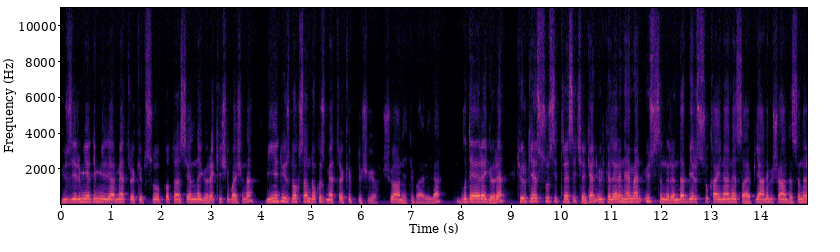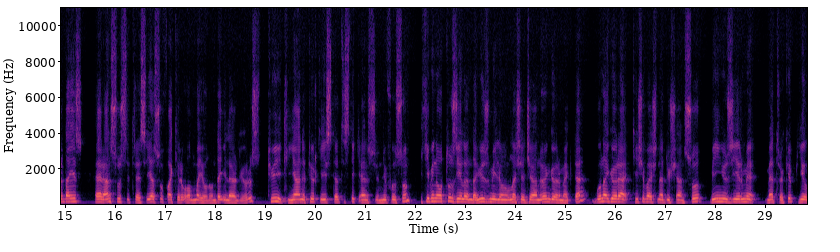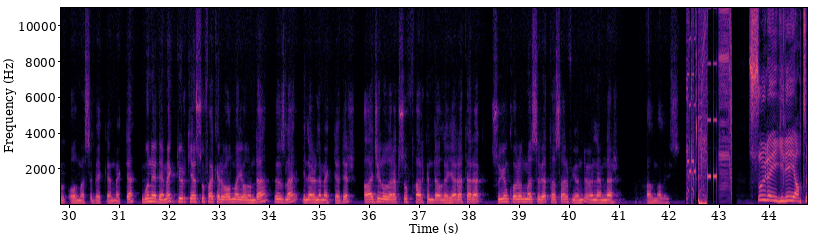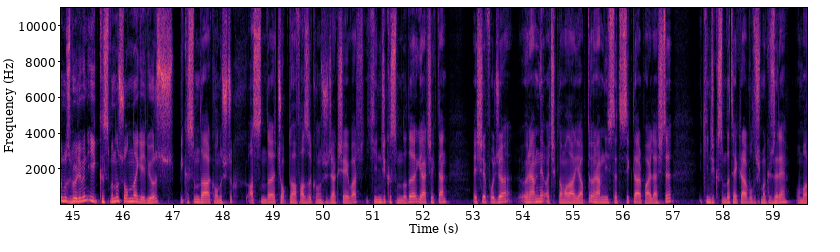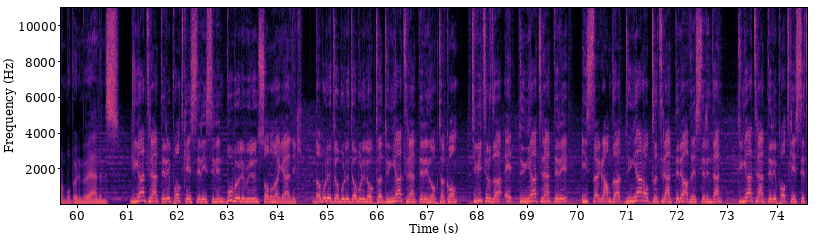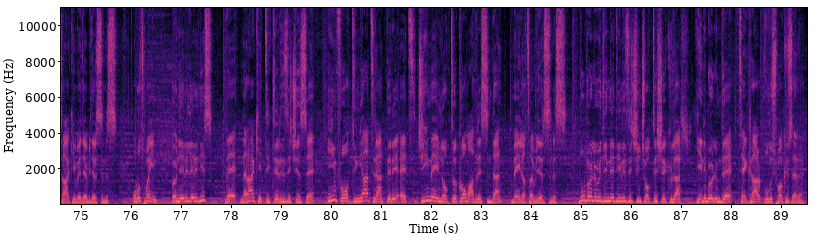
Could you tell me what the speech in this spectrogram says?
127 milyar metreküp su potansiyeline göre kişi başına 1799 metreküp düşüyor şu an itibarıyla. Bu değere göre Türkiye su stresi çeken ülkelerin hemen üst sınırında bir su kaynağına sahip. Yani şu anda sınırdayız. Her an su stresi ya su fakiri olma yolunda ilerliyoruz. TÜİK yani Türkiye İstatistik Enstitüsü nüfusun 2030 yılında 100 milyon ulaşacağını öngörmekte. Buna göre kişi başına düşen su 1120 metreküp yıl olması beklenmekte. Bu ne demek? Türkiye su fakiri olma yolunda hızla ilerlemektedir. Acil olarak su farkındalığı yaratarak suyun korunması ve tasarruf yönünde önlemler almalıyız. Suyla ilgili yaptığımız bölümün ilk kısmının sonuna geliyoruz. Bir kısım daha konuştuk. Aslında çok daha fazla konuşacak şey var. İkinci kısımda da gerçekten Eşref Hoca önemli açıklamalar yaptı. Önemli istatistikler paylaştı. İkinci kısımda tekrar buluşmak üzere. Umarım bu bölümü beğendiniz. Dünya Trendleri Podcast serisinin bu bölümünün sonuna geldik. www.dünyatrendleri.com Twitter'da @dünya_trendleri, Instagram'da dünya.trendleri adreslerinden Dünya Trendleri Podcast'i takip edebilirsiniz. Unutmayın önerileriniz ve merak ettikleriniz içinse info gmail.com adresinden mail atabilirsiniz. Bu bölümü dinlediğiniz için çok teşekkürler. Yeni bölümde tekrar buluşmak üzere.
